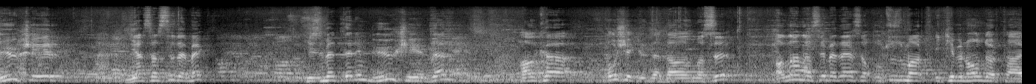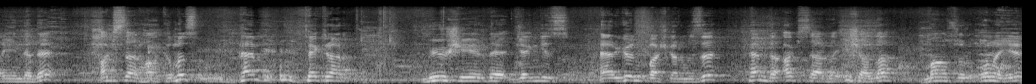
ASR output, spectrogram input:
Büyükşehir yasası demek hizmetlerin büyük şehirden halka o şekilde dağılması Allah nasip ederse 30 Mart 2014 tarihinde de Akhisar halkımız hem tekrar Büyükşehir'de Cengiz Ergün başkanımızı hem de Akhisar'da inşallah Mansur Onay'ı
